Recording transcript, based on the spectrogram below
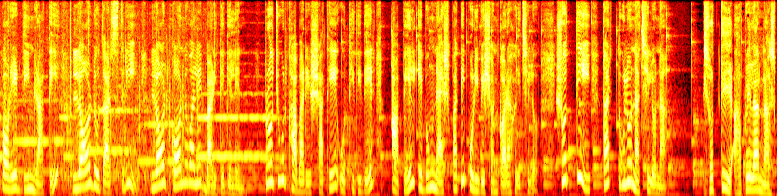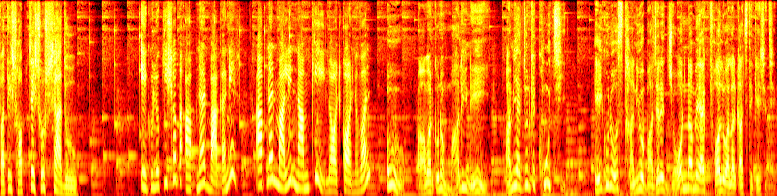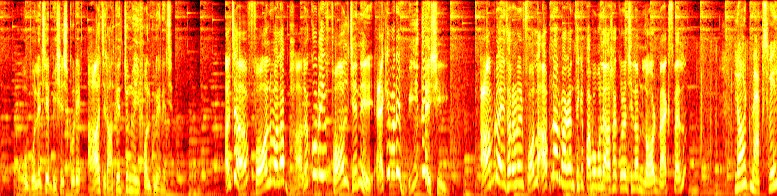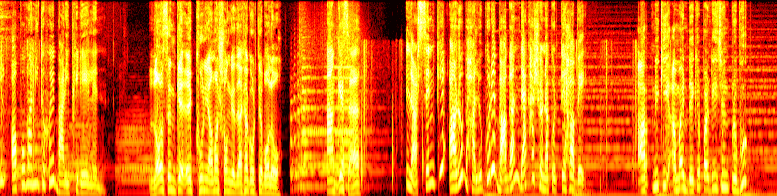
পরের দিন রাতে লর্ড ও তার স্ত্রী লর্ড কর্নওয়ালের বাড়িতে গেলেন। প্রচুর খাবারের সাথে অতিথিদের আপেল এবং ন্যাশপাতি পরিবেশন করা হয়েছিল। সত্যি তার তুলনা ছিল না। সত্যি আপেল আর নাশপাতি সবচেয়ে সুস্বাদু। এগুলো কি সব আপনার বাগানের? আপনার মালির নাম কি লর্ড কর্নওয়াল? ও আমার কোনো মালি নেই। আমি একজনকে খুঁজছি। এইগুলো স্থানীয় বাজারে জন নামে এক ফলওয়ালার কাছ থেকে এসেছে। ও বলেছে বিশেষ করে আজ রাতের জন্য এই ফলগুলো এনেছে। আচ্ছা ফলওয়ালা ভালো করেই ফল চেনে একেবারে বিদেশি। আমরা এই ধরনের ফল আপনার বাগান থেকে পাবো বলে আশা করেছিলাম লর্ড ম্যাক্সওয়েল। লর্ড ম্যাক্সওয়েল অপমানিত হয়ে বাড়ি ফিরে এলেন। লসেনকে এক্ষুনি আমার সঙ্গে দেখা করতে বলো। আগে স্যার লার্সেনকে আরও ভালো করে বাগান দেখাশোনা করতে হবে। আপনি কি আমায় ডেকে পাঠিয়েছেন প্রভু?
